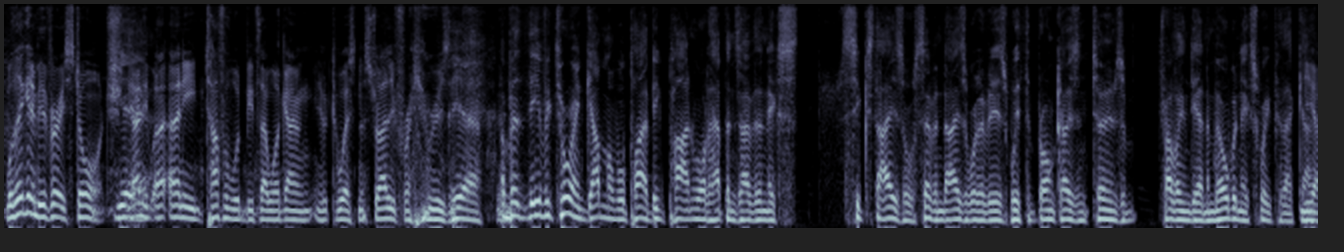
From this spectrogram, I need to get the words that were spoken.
Well, they're going to be very staunch. Yeah. Only, uh, only tougher would be if they were going to Western Australia for any reason. yeah, but the Victorian government will play a big part in what happens over the next six days or seven days or whatever it is with the Broncos in terms of travelling down to Melbourne next week for that game. Yeah.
